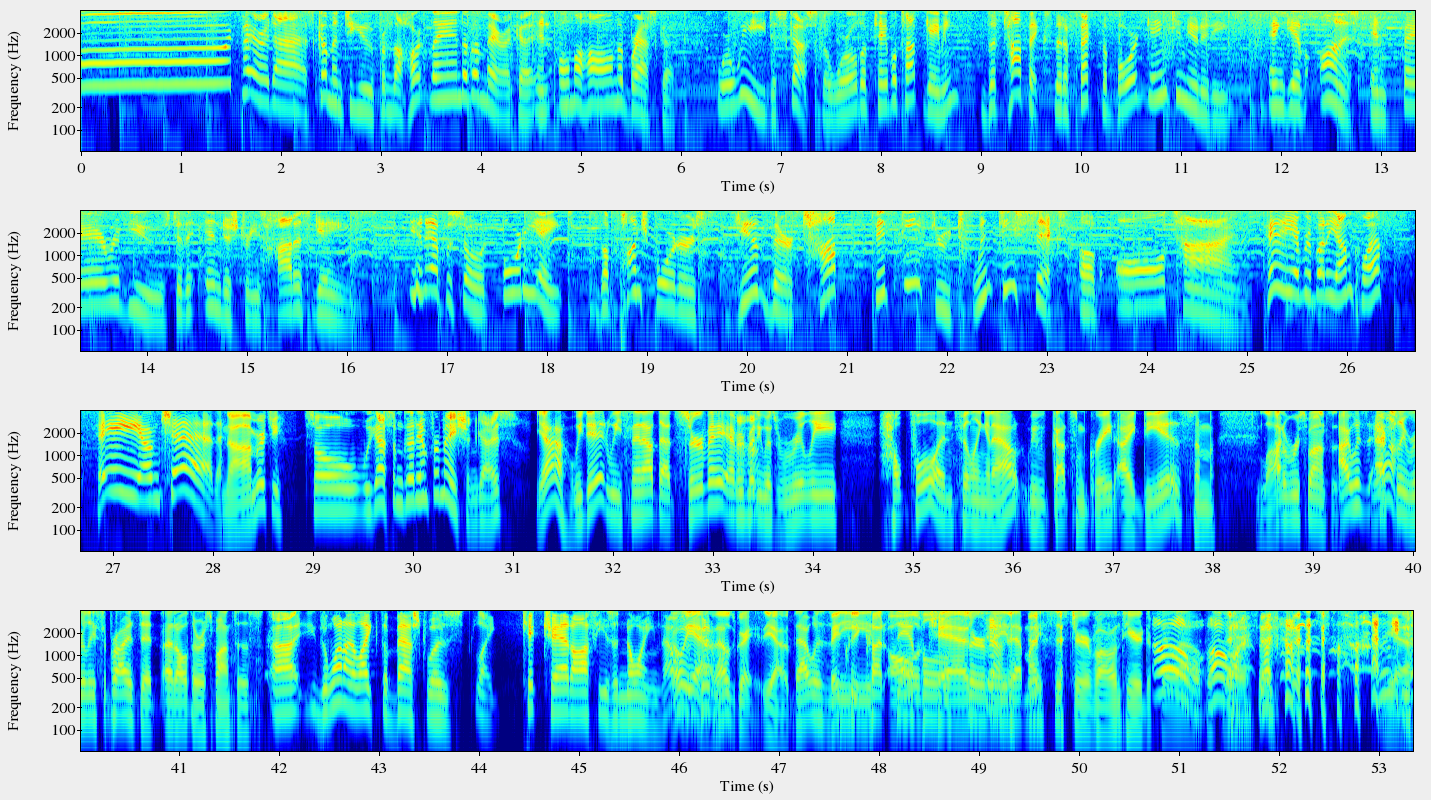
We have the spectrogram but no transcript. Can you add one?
Paradise, coming to you from the heartland of America in Omaha, Nebraska, where we discuss the world of tabletop gaming, the topics that affect the board game community, and give honest and fair reviews to the industry's hottest games. In episode 48, the Punchboarders give their top 50 through 26th of all time. Hey, everybody, I'm Clef. Hey, I'm Chad. Nah, I'm Richie. So we got some good information, guys. Yeah, we did. We sent out that survey. Everybody uh-huh. was really helpful in filling it out. We've got some great ideas. Some A lot of responses. I was actually really surprised at, at all the responses. Uh, the one I liked the best was like kick Chad off. He's annoying. That oh a yeah, good that one. was great. Yeah, That was basically the cut all of Chad's survey Yeah. that my sister volunteered to fill Oh, out. oh, before. I thought that was, yeah. Your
